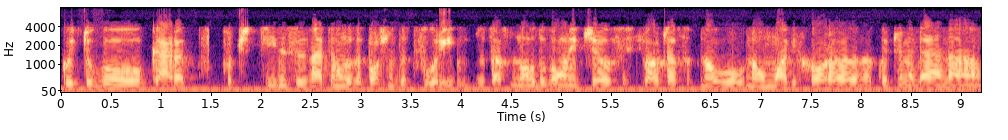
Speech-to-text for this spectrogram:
които го карат почти несъзнателно започна да твори. Затова сме много доволни, че в фестивал участват много, много млади хора, на които им е дадена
